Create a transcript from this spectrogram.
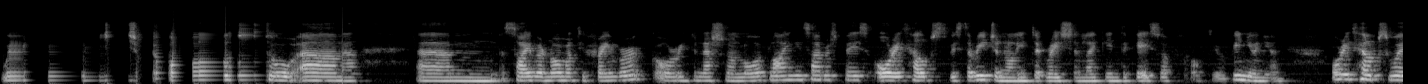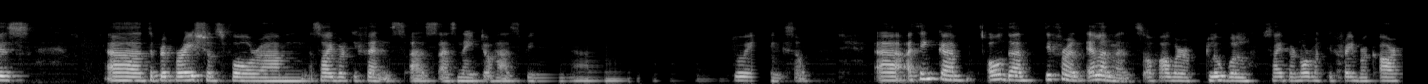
which also um, um, cyber normative framework or international law applying in cyberspace, or it helps with the regional integration, like in the case of, of the European Union, or it helps with uh, the preparations for um, cyber defense as, as NATO has been um, doing so. Uh, I think um, all the different elements of our global cyber normative framework are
